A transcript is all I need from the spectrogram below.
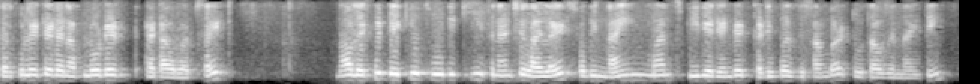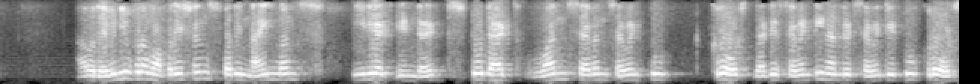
circulated and uploaded at our website. Now let me take you through the key financial highlights for the nine months period ended 31st December 2019. Our revenue from operations for the nine months period ended stood at 1772 crores, that is 1772 crores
